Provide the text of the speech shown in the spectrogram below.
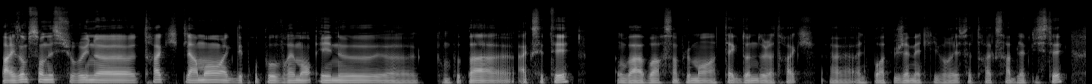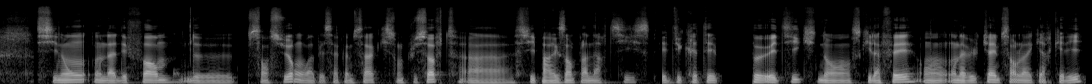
Par exemple, si on est sur une euh, track clairement avec des propos vraiment haineux euh, qu'on ne peut pas accepter, on va avoir simplement un take-down de la track. elle ne pourra plus jamais être livrée, cette track sera blacklistée. Sinon, on a des formes de censure, on va appeler ça comme ça, qui sont plus soft. si par exemple un artiste est décrété peu éthique dans ce qu'il a fait. On, a vu le cas, il me semble, avec R. Kelly.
